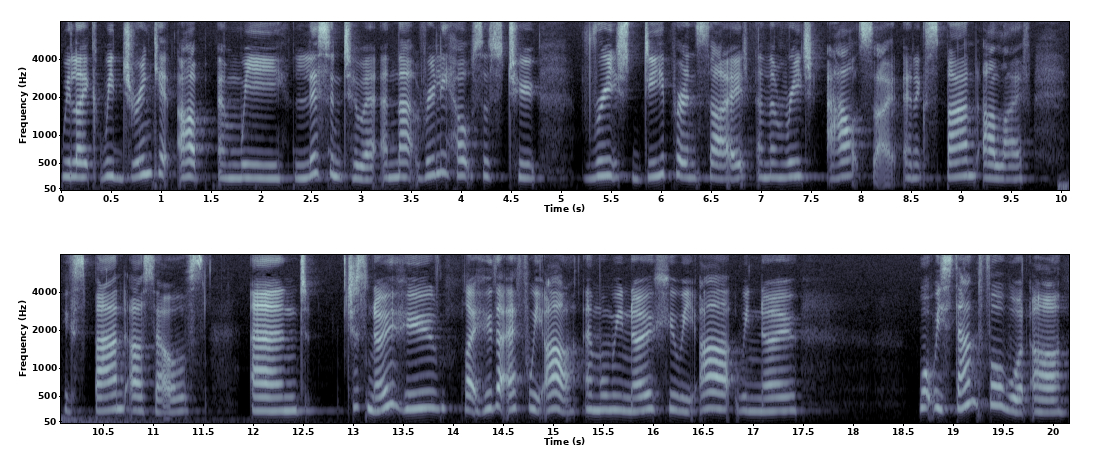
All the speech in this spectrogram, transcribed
we like we drink it up and we listen to it and that really helps us to reach deeper inside and then reach outside and expand our life expand ourselves and just know who like who the f we are. And when we know who we are we know what we stand for what our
